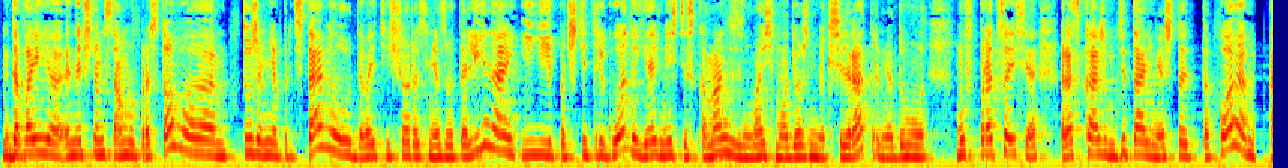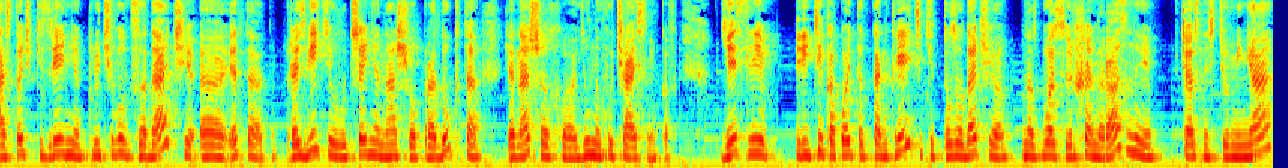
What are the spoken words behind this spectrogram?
Давай э, начнем с самого простого. Ты уже меня представил. Давайте еще раз. Меня зовут Алина, и почти три года я вместе с командой занимаюсь молодежными акселераторами. Я думаю, мы в процессе расскажем детальнее, что это такое. А с точки зрения ключевых задач, э, это развитие и улучшение нашего продукта для наших э, юных участников. Если перейти к какой-то конкретике, то задачи у нас бывают совершенно разные. В частности, у меня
